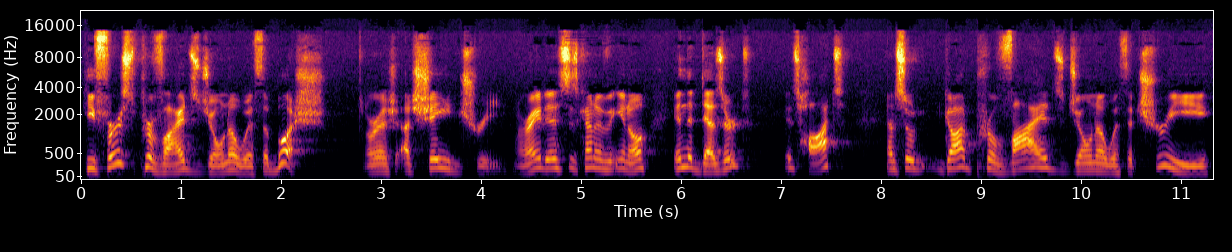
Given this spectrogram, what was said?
He first provides Jonah with a bush or a, a shade tree. All right, this is kind of, you know, in the desert, it's hot. And so God provides Jonah with a tree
